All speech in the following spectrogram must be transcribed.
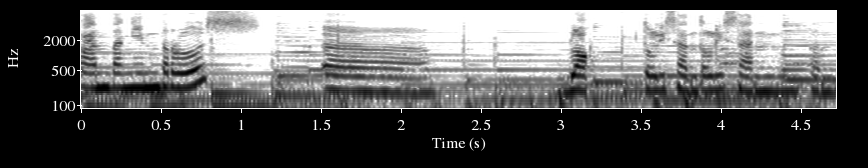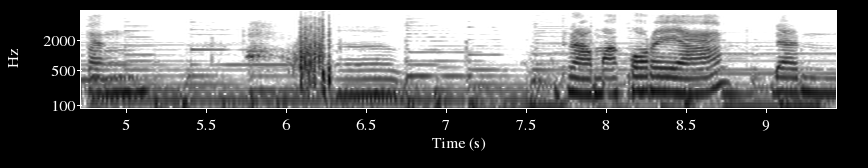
pantengin terus eh, blog tulisan-tulisan tentang eh, drama Korea dan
